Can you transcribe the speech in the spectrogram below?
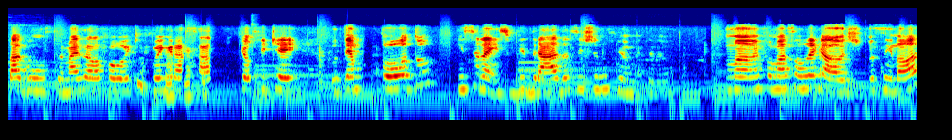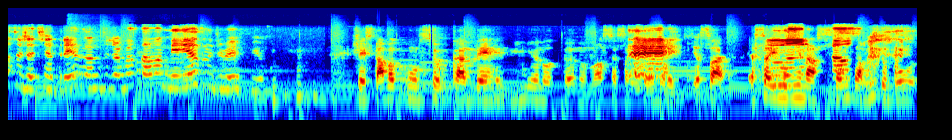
bagunça. Mas ela falou que foi engraçado porque eu fiquei o tempo todo em silêncio, vidrada assistindo o filme, entendeu? Uma informação legal, tipo assim, nossa, eu já tinha três anos e já gostava mesmo de ver filme. Já estava com o seu caderninho anotando, nossa, essa É. câmera aqui, essa, essa iluminação tá muito boa.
